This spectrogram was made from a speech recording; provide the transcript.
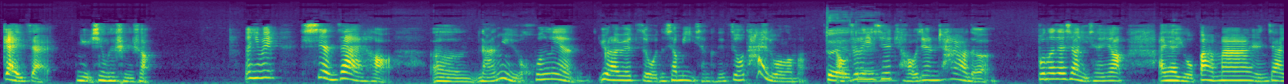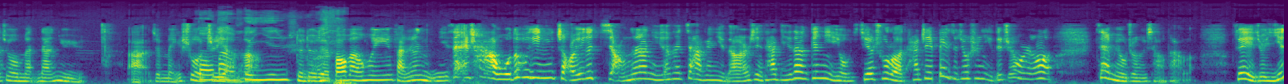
盖在女性的身上。那因为现在哈。嗯，男女婚恋越来越自由，那相比以前肯定自由太多了嘛，导致了一些条件差的，不能再像以前一样，哎呀有爸妈，人家就男男女啊就媒妁之言了，对对对，包办婚姻，反正你再差，我都会给你找一个讲的，让你让他嫁给你的，而且他一旦跟你有接触了，他这辈子就是你的这种人了，再没有这种想法了，所以也就因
